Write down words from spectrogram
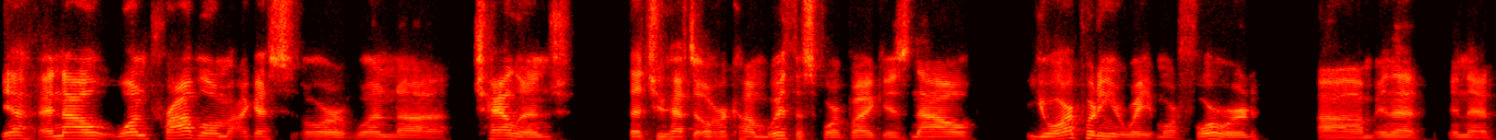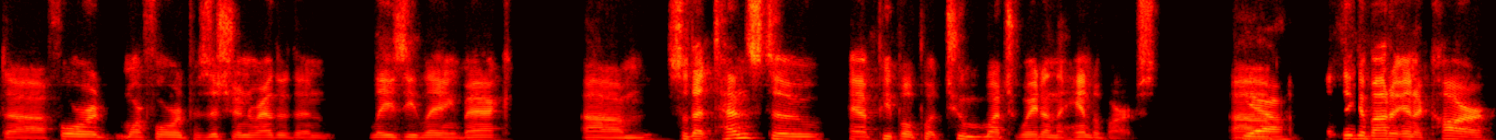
Yeah, and now one problem, I guess, or one uh, challenge that you have to overcome with a sport bike is now you are putting your weight more forward, um, in that in that uh, forward, more forward position rather than lazy laying back. Um, so that tends to have people put too much weight on the handlebars. Uh, yeah think about it in a car.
